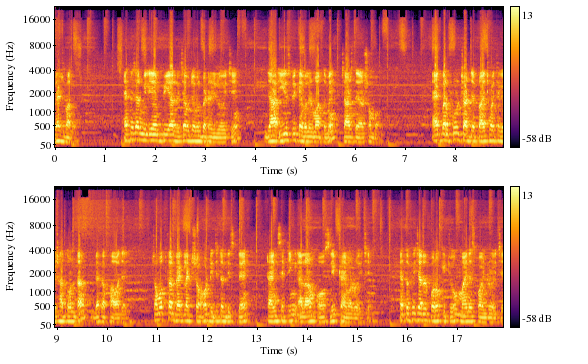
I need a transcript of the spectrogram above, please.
বেশ ভালো। এক হাজার মিলি এমপিআর রিচার্জেবল ব্যাটারি রয়েছে, যা ইউএসবি কেবলের মাধ্যমে চার্জ দেওয়া সম্ভব। একবার ফুল চার্জে প্রায় ছয় থেকে সাত ঘণ্টা ব্যাকআপ পাওয়া যায়। চমৎকার ব্যাকলাইট সহ digital display time setting alarm ও স্লিপ টাইমার রয়েছে। এত ফিচারের পরও কিছু মাইনাস পয়েন্ট রয়েছে।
